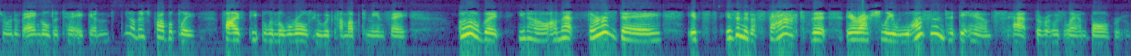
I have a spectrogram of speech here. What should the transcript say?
sort of angle to take. And you know, there's probably five people in the world who would come up to me and say, "Oh, but you know, on that Thursday, it's isn't it a fact that there actually wasn't a dance at the Roseland Ballroom?"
